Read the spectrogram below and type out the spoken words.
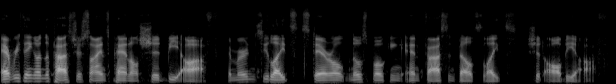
Everything on the passenger signs panel should be off. Emergency lights, sterile, no smoking, and fasten belts lights should all be off.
